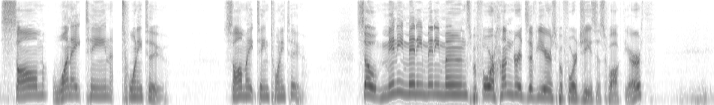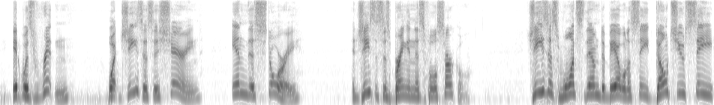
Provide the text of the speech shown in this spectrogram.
Psalm 118 22. Psalm 18 22. So many, many, many moons before, hundreds of years before Jesus walked the earth, it was written what Jesus is sharing in this story, and Jesus is bringing this full circle. Jesus wants them to be able to see, don't you see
